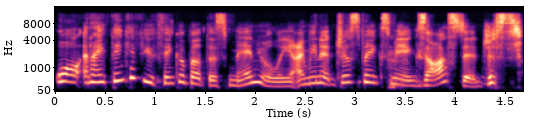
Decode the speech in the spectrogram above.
Well, and I think if you think about this manually, I mean, it just makes me exhausted just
